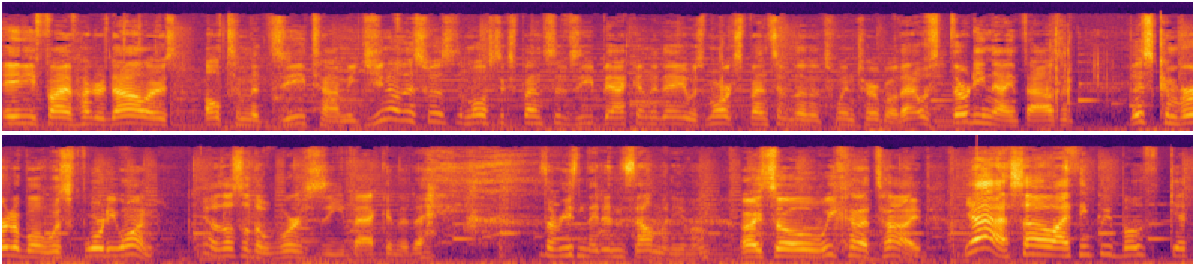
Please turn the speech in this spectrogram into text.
$8,500 Ultimate Z, Tommy. Did you know this was the most expensive Z back in the day? It was more expensive than the twin turbo. That was 39000 This convertible was 41 It was also the worst Z back in the day. the reason they didn't sell many of them. All right, so we kind of tied. Yeah, so I think we both get,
